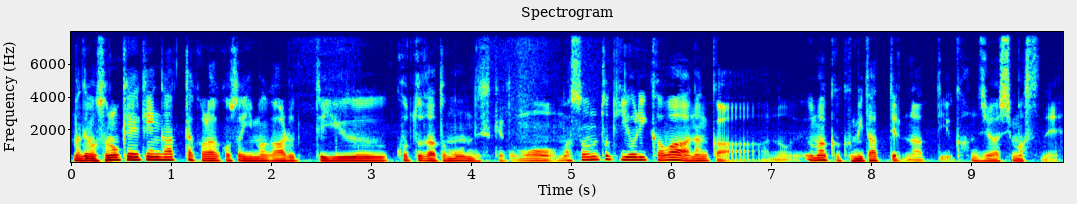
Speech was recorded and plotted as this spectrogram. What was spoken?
まあでもその経験があったからこそ今があるっていうことだと思うんですけども、まあその時よりかはなんか、あの、うまく組み立ってるなっていう感じはしますね。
